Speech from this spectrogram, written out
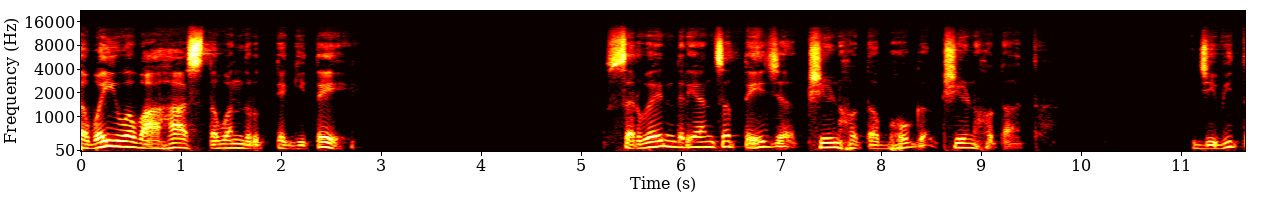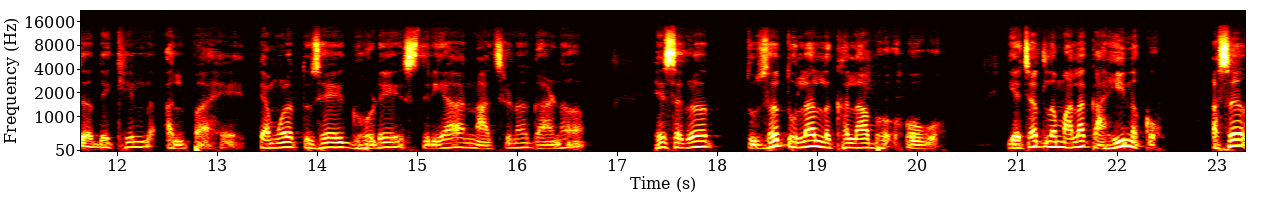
तवैव वाहास्तव नृत्य गीते सर्वेंद्रियांचं तेज क्षीण होतं भोग क्षीण होतात. जीवित देखील अल्प आहे त्यामुळं तुझे घोडे स्त्रिया नाचणं गाणं हे सगळं तुझं तुला लखलाभ हो-, होवो. याच्यातलं मला काही नको. असं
